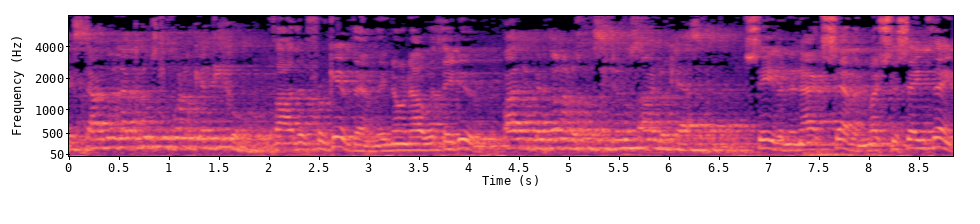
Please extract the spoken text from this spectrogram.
Estando en la cruz, ¿qué fue lo que él dijo? Father, forgive them. They know not what they do. Padre, perdónalos, pues ellos no saben lo que hacen. Stephen in Acts 7, much the same thing.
